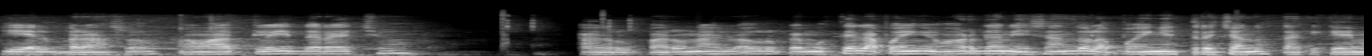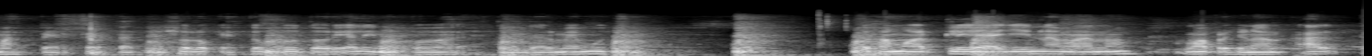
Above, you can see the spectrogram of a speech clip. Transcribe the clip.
y el brazo. Vamos a clic derecho. Agrupar una vez lo agrupemos. Ustedes la pueden ir organizando, la pueden estrechando hasta que quede más perfecta. Yo solo que esto es un tutorial y no puedo extenderme mucho vamos a dar clic allí en la mano vamos a presionar alt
